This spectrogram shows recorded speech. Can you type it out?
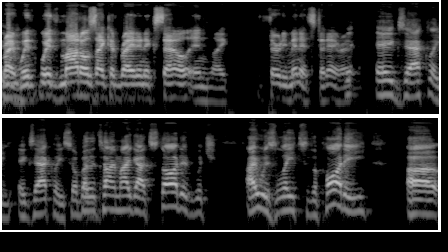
Right. with with models I could write in Excel in like 30 minutes today, right? Exactly. Exactly. So by the time I got started, which I was late to the party, uh,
